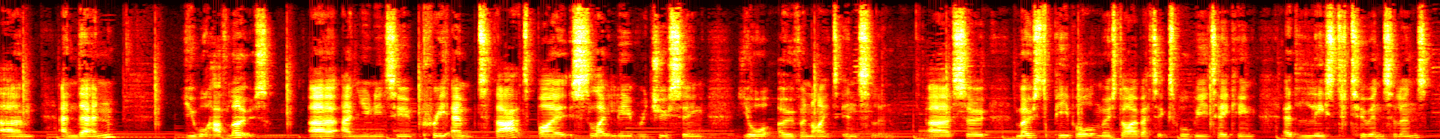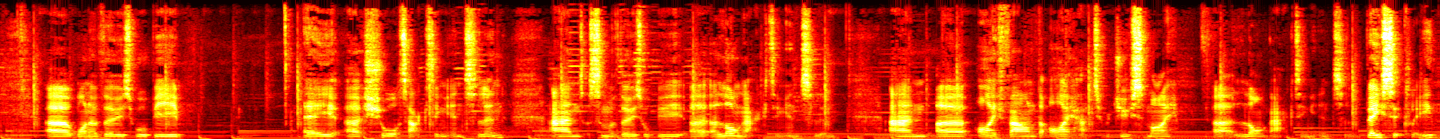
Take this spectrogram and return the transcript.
Um, and then you will have lows. Uh, and you need to preempt that by slightly reducing your overnight insulin. Uh, so most people, most diabetics will be taking at least two insulins. Uh, one of those will be a, a short-acting insulin, and some of those will be a, a long-acting insulin. And uh, I found that I had to reduce my uh, long-acting insulin. Basically,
